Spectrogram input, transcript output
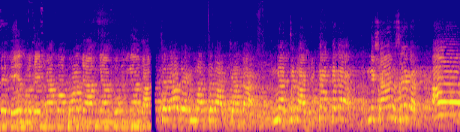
ਤੇ ਦੇਸ਼ ਵਿਦੇਸ਼ਾਂ ਤੋਂ ਬਹੁਤ ਜ਼ਿਆਦੀਆਂ ਗੁਰੂ ਦੀਆਂ ਲਾ- ਚਲਿਆ ਦੇਖ ਨੱਚਦਾ ਜਾਂਦਾ ਨੱਚਦਾ ਟੱਪਦਾ ਨਿਸ਼ਾਨ ਸਿੰਘ ਆ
